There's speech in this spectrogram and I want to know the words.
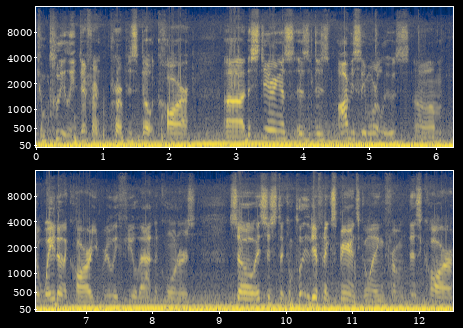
completely different purpose-built car, uh, the steering is, is, is, obviously more loose. Um, the weight of the car, you really feel that in the corners. So it's just a completely different experience going from this car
